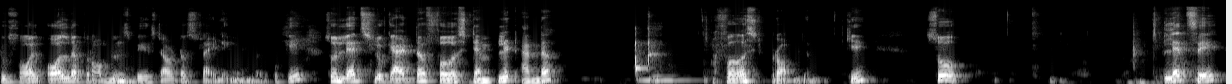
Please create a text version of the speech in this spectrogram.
to solve all the problems based out of sliding okay so let's look at the first template and the first problem. Okay so let's say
